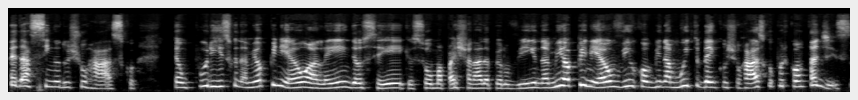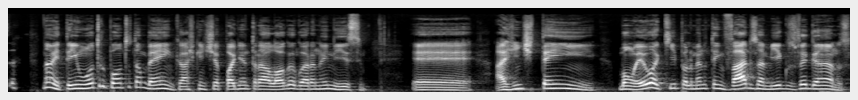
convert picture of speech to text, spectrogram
pedacinho do churrasco. Então, por isso que, na minha opinião, além de eu ser que eu sou uma apaixonada pelo vinho, na minha opinião, o vinho combina muito bem com o churrasco por conta disso. Não, e tem um outro ponto também, que eu acho que a gente já pode entrar logo agora no início. É, a gente tem. Bom, eu aqui, pelo menos, tenho vários amigos veganos.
